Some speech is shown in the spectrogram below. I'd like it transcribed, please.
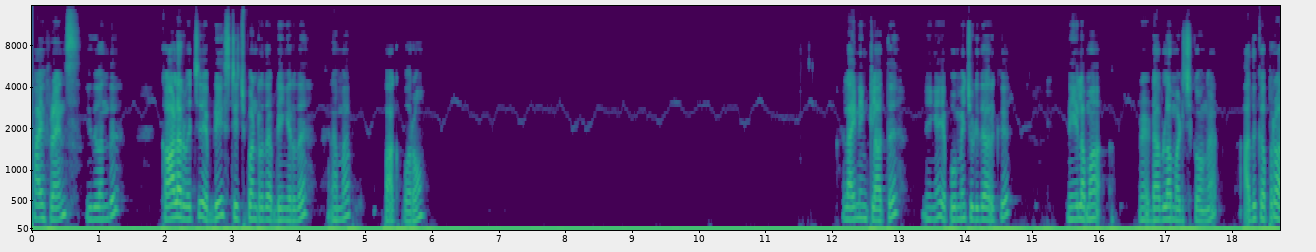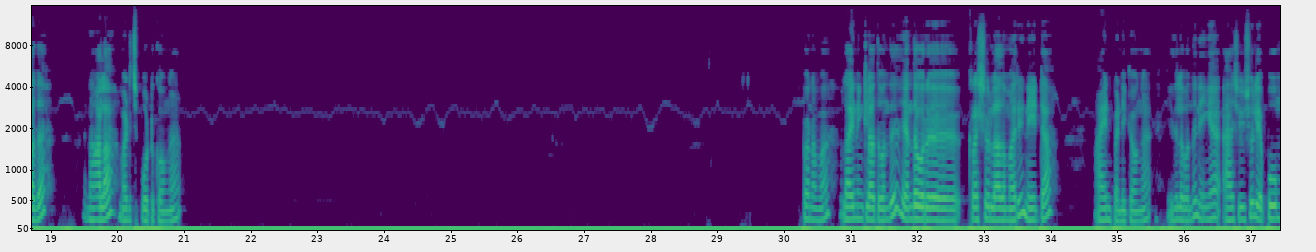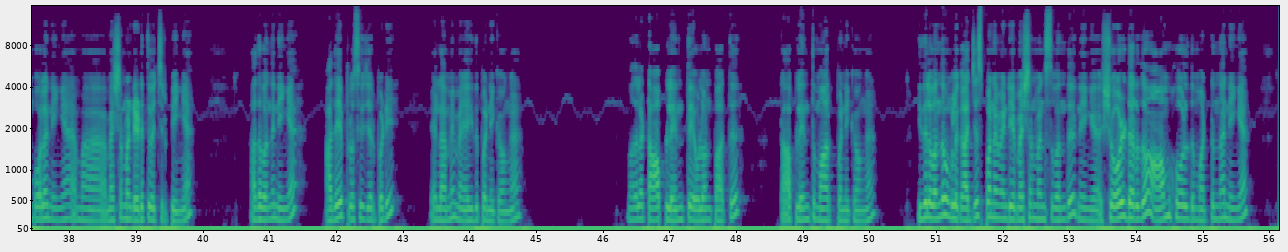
Hi friends இது வந்து collar வச்சு எப்படி ஸ்டிச் பண்ணுறது அப்படிங்கிறத நம்ம பார்க்க போகிறோம் லைனிங் கிளாத்து நீங்கள் எப்போவுமே சுடிதாருக்கு நீளமாக டபுளாக மடிச்சுக்கோங்க. அதுக்கப்புறம் அதை நாலாக மடித்து போட்டுக்கோங்க. இப்போ நம்ம லைனிங் கிளாத் வந்து எந்த ஒரு க்ரஷும் இல்லாத மாதிரி நீட்டாக அயன் பண்ணிக்கோங்க. இதில் வந்து நீங்கள் ஆஸ் யூஷுவல் எப்பவும் போல் நீங்கள் ம மெஷர்மெண்ட் எடுத்து வச்சுருப்பீங்க. அதை வந்து நீங்கள் அதே ப்ரொசீஜர் படி எல்லாமே மெ இது பண்ணிக்கோங்க. முதல்ல டாப் லென்த்து எவ்வளோன்னு பார்த்து டாப் லென்த்து மார்க் பண்ணிக்கோங்க. இதில் வந்து உங்களுக்கு அட்ஜஸ்ட் பண்ண வேண்டிய மெஷர்மெண்ட்ஸ் வந்து நீங்கள் ஷோல்டர்தும் ஆம் ஹோல்து மட்டும்தான் நீங்கள்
